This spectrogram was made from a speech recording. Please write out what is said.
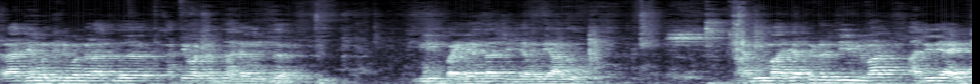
राज्य मंत्रिमंडळातलं खातेवाटप झाल्यानंतर मी पहिल्यांदा जिल्ह्यामध्ये आलो. आणि माझ्याकडं जे विभाग आलेले आहेत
